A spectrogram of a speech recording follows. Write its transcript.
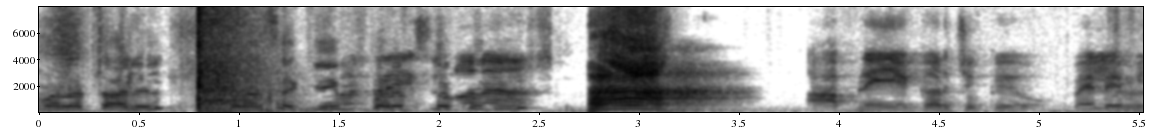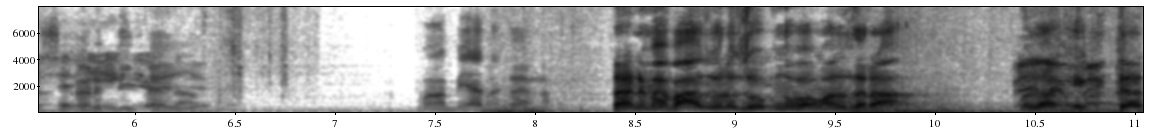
मला चालेल असं गेम परत नको देऊस हा आपने ये कर चुके हो पहले मिशन ये किया था आता है ना राणे माझ्या बाजूला झोप ना भाऊ मला जरा मला एक्टर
